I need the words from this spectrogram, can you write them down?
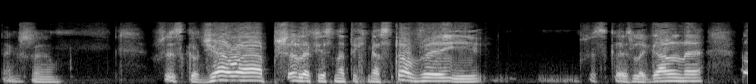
Także wszystko działa, przelew jest natychmiastowy i wszystko jest legalne. No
